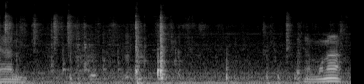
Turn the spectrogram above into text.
Yan. Yan muna.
